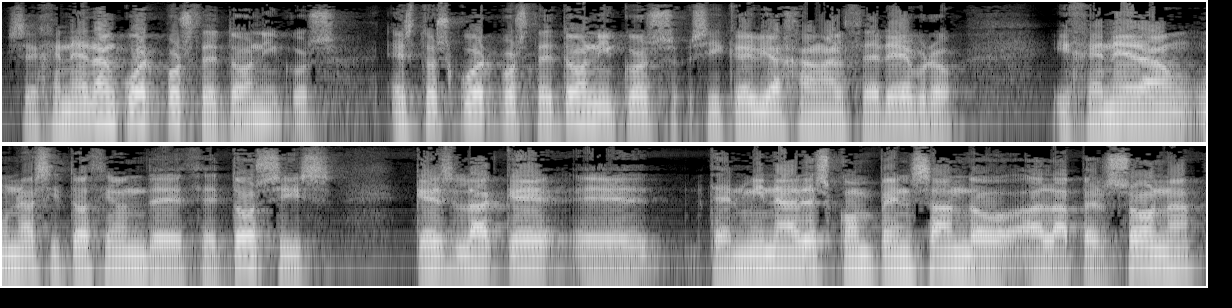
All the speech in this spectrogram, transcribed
se generan cuerpos cetónicos. Estos cuerpos cetónicos sí que viajan al cerebro y generan una situación de cetosis, que es la que eh, termina descompensando a la persona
